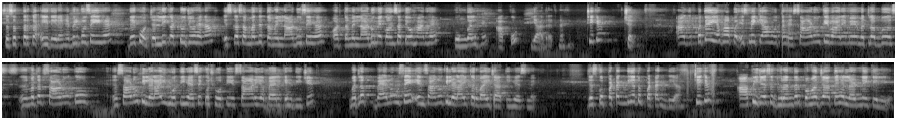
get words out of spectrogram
सत्तर का ए दे रहे हैं। बिल्कुल सही है। देखो जल्लीकट्टू जो है ना, इसका संबंध तमिलनाडु से है और तमिलनाडु में कौन सा त्योहार है? पोंगल है। आपको याद रखना है। ठीक है? चल। आगे, पता है यहाँ पर इसमें क्या होता है? साणों के बारे में मतलब मतलब साणों को साणों की लड़ाई होती है, ऐसे कुछ होती है। साड़ या बैल कह दीजिए। मतलब बैलों से इंसानों की लड़ाई करवाई जाती है इसमें। जिसको पटक दिया तो पटक दिया। ठीक है? आप ही जैसे धुरंधर पहुँच जाते हैं लड़ने के लिए।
